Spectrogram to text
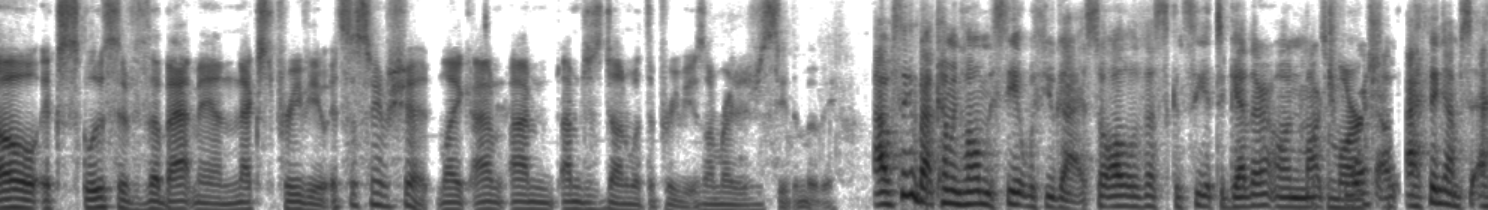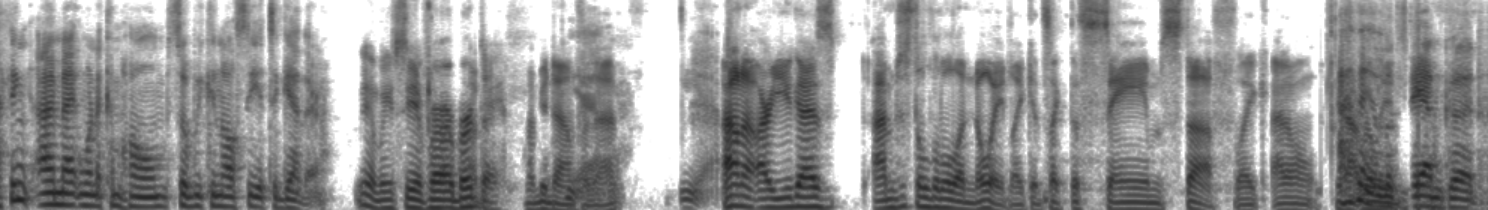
oh exclusive the Batman next preview. It's the same shit. Like I'm I'm I'm just done with the previews. I'm ready to just see the movie. I was thinking about coming home to see it with you guys, so all of us can see it together on March It's 4th. March. I, I think I'm. s- I think I might want to come home so we can all see it together. Yeah, we can see it for our birthday. I'd be down for that. Yeah. I don't know. Are you guys? I'm just a little annoyed. Like it's like the same stuff. Like I don't. I think really- it looks damn good.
